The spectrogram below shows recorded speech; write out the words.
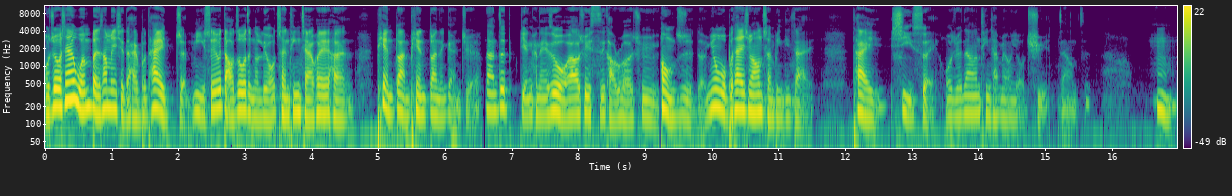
我觉得我现在文本上面写的还不太缜密，所以导致我整个流程听起来会很片段片段的感觉。那这点可能也是我要去思考如何去控制的，因为我不太希望成品听起来。太细碎，我觉得这样听起来没有有趣。这样子，嗯，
